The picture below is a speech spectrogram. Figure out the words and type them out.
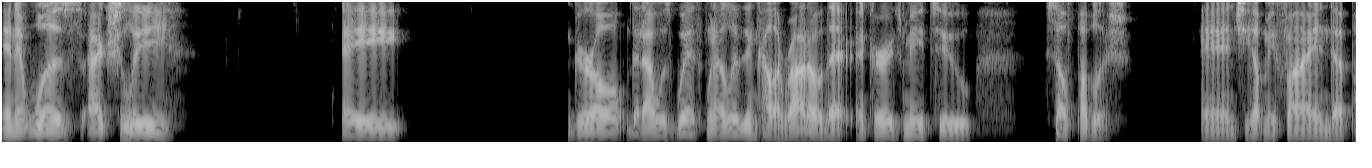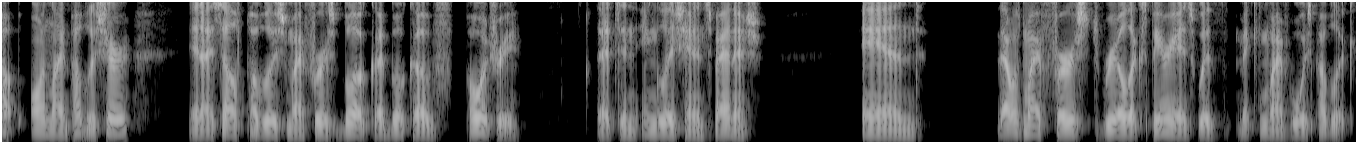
And it was actually a girl that I was with when I lived in Colorado that encouraged me to self publish. And she helped me find a pub- online publisher. And I self published my first book, a book of poetry that's in English and in Spanish. And that was my first real experience with making my voice public.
